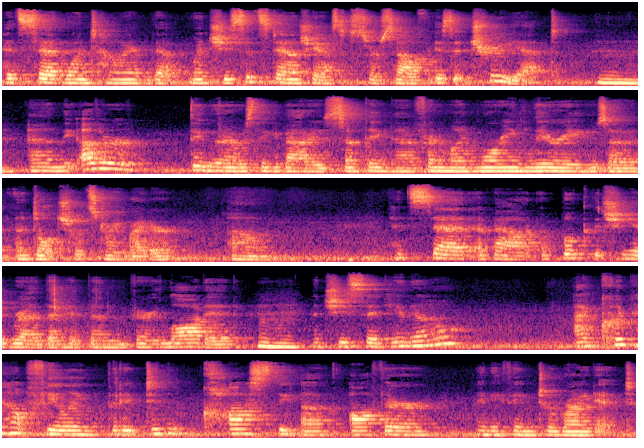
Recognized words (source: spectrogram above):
had said one time that when she sits down, she asks herself, "Is it true yet?" And the other thing that I was thinking about is something a friend of mine, Maureen Leary, who's an adult short story writer, um, had said about a book that she had read that had been very lauded. And she said, You know, I couldn't help feeling that it didn't cost the uh, author anything to write it.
